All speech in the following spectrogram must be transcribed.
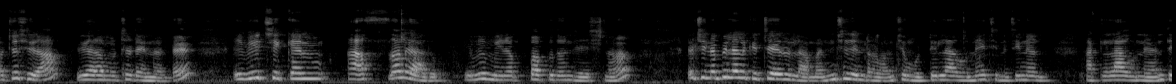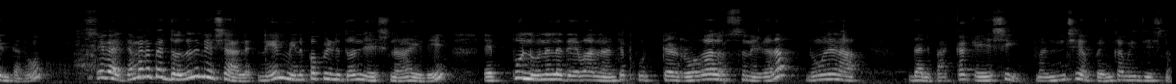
వచ్చేసిరా ఇవాళ ముచ్చట ఏంటంటే ఇవి చికెన్ అస్సలు కాదు. ఇవి మినప్పప్పుతో చేసిన. ఇవి చిన్నపిల్లలకి ఇచ్చేరులా మంచి తింటారు మంచి ముట్టిలాగా ఉన్నాయి చిన్న చిన్న అట్లలాగా ఉన్నాయి అని తింటారు. ఇవైతే మన పెద్దోళ్ళు తినేసేయాలి. నేను మినపపిండితో చేసిన ఇది. ఎప్పుడు నూనెలో దేవాలంటే పుట్టెడు రోగాలు వస్తున్నాయి కదా నూనె దాని పక్కకి వేసి మంచిగా పెంక మీద చేసిన.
